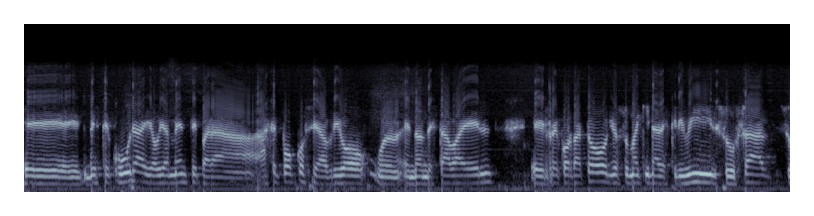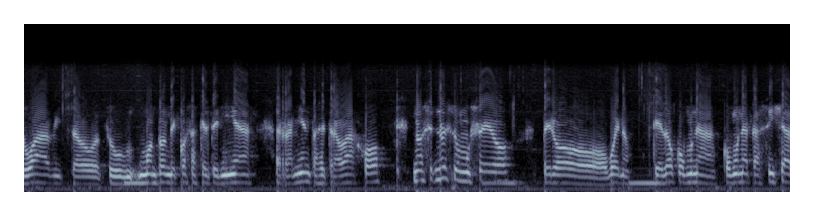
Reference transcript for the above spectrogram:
eh, de este cura y obviamente para hace poco se abrió en donde estaba él el recordatorio, su máquina de escribir, su, su hábito, su un montón de cosas que él tenía, herramientas de trabajo. No, no es un museo, pero bueno, quedó como una como una casilla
